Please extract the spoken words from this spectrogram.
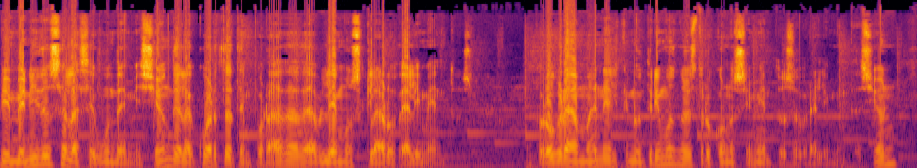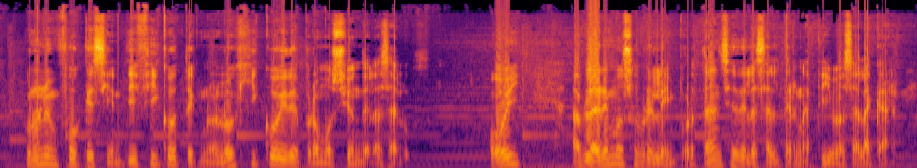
Bienvenidos a la segunda emisión de la cuarta temporada de Hablemos Claro de Alimentos, un programa en el que nutrimos nuestro conocimiento sobre alimentación con un enfoque científico, tecnológico y de promoción de la salud. Hoy hablaremos sobre la importancia de las alternativas a la carne.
